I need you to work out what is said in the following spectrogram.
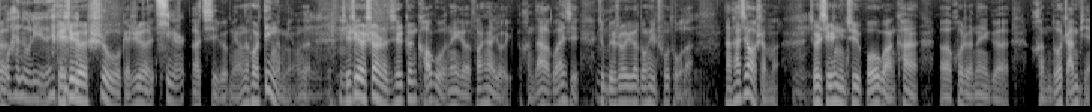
我个很努力的给这个事物给这个起名儿。呃起个名字或者定个名字。嗯其实这个事儿呢，其实跟考古那个方向有很大的关系。就比如说一个东西出土了，那它叫什么？嗯就是其实你去博物馆看，呃，或者那个很多展品，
